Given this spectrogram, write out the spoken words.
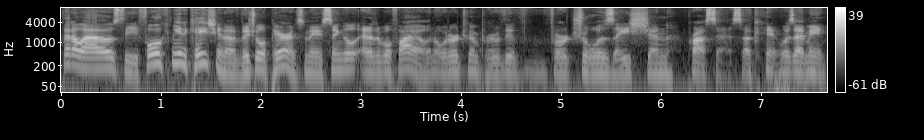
that allows the full communication of visual appearance in a single editable file in order to improve the virtualization process. Okay, what does that mean?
